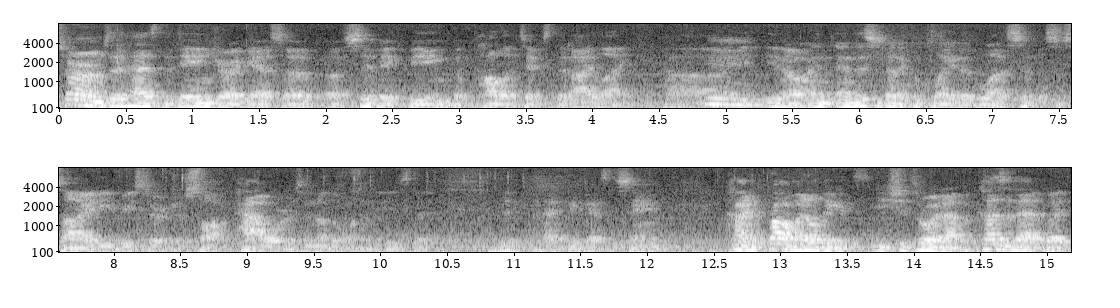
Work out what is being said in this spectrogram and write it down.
terms, that has the danger, I guess, of, of civic being the politics that I like. Uh, Mm. You know, and, and this has been a complaint of a lot of civil society research, or soft power is another one of these that, that I think has the same kind of problem. I don't think it's, you should throw it out because of that, but,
